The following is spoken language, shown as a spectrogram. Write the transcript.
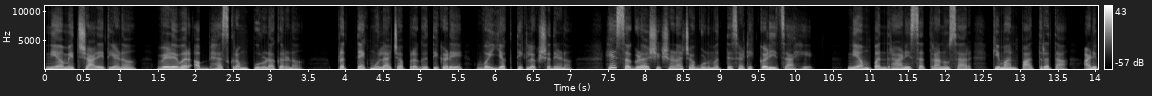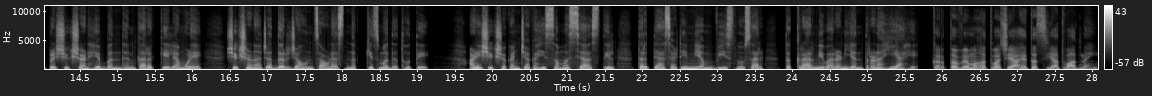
नियमित शाळेत येणं वेळेवर अभ्यासक्रम पूर्ण करणं प्रत्येक मुलाच्या प्रगतीकडे वैयक्तिक लक्ष देणं. हे सगळं शिक्षणाच्या गुणवत्तेसाठी कळीचं आहे. नियम पंधरा आणि सतरानुसार किमान पात्रता आणि प्रशिक्षण हे बंधनकारक केल्यामुळे शिक्षणाचा दर्जा उंचावण्यास नक्कीच मदत होते. आणि शिक्षकांच्या काही समस्या असतील तर त्यासाठी नियम वीसनुसार तक्रार निवारण यंत्रणाही आहे. कर्तव्य महत्वाची आहेतच यात वाद नाही.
